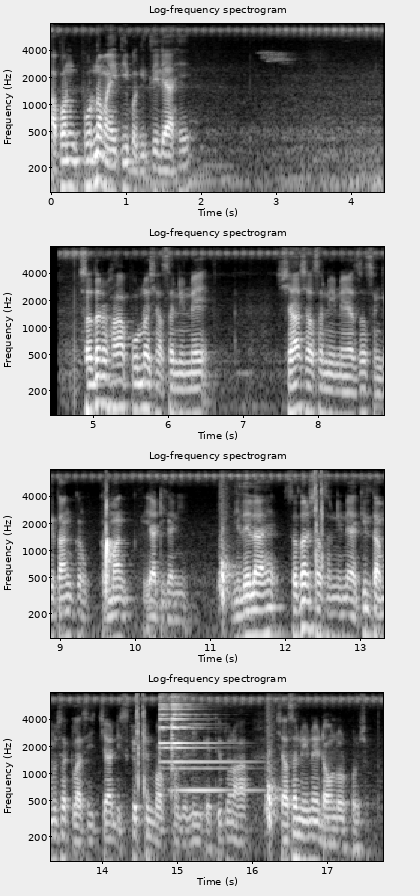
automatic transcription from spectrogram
आपण पूर्ण माहिती बघितलेली आहे. सदर हा पूर्ण शासन निर्णय शहा शासन निर्णयाचा संकेतांक क्रमांक या ठिकाणी दिलेला आहे. सदर शासन निर्णय अखिल तामिळसर क्लासेसच्या डिस्क्रिप्शन बॉक्समध्ये लिंक आहे. तिथून हा शासन निर्णय डाउनलोड करू शकता.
